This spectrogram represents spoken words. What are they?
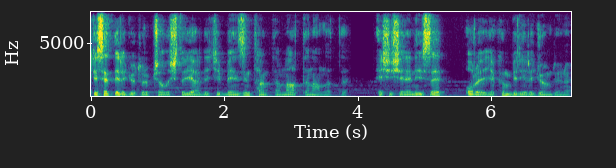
Cesetleri götürüp çalıştığı yerdeki benzin tanklarına attığını anlattı. Eşi Shannon'i ise oraya yakın bir yere gömdüğünü.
